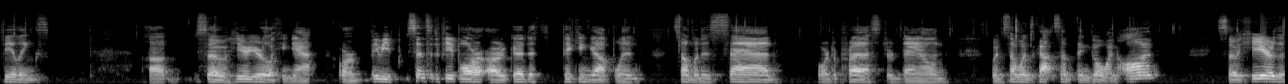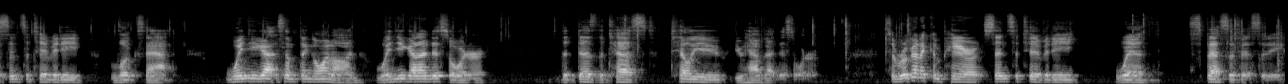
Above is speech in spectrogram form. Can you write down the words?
feelings. Um, so here you're looking at, or maybe sensitive people are, are good at picking up when someone is sad or depressed or down, when someone's got something going on. So here the sensitivity looks at when you got something going on, when you got a disorder, that does the test tell you you have that disorder. So we're going to compare sensitivity with specificity.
